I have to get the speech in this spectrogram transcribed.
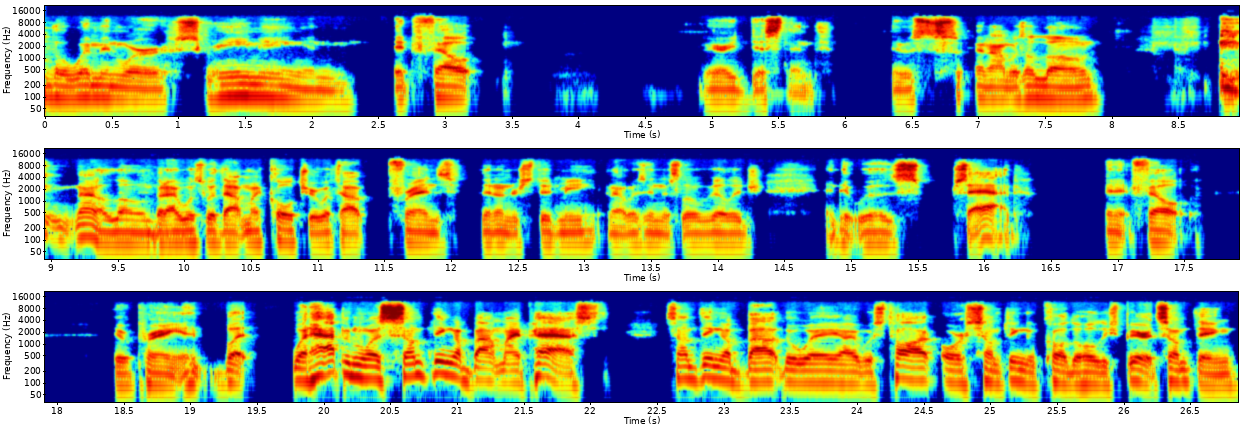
the women were screaming and it felt very distant. It was and i was alone not alone but i was without my culture without friends that understood me. And i was in this little village and it was sad. And it felt they were praying. And but what happened was something about my past something about the way i was taught or something called the holy spirit something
